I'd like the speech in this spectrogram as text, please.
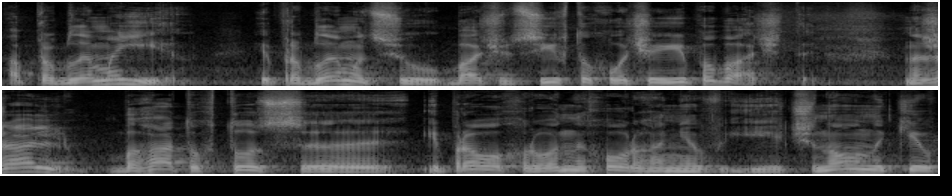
А проблема є. І проблему цю бачать всі, хто хоче її побачити. На жаль, багато хто з е, і правоохоронних органів, і чиновників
